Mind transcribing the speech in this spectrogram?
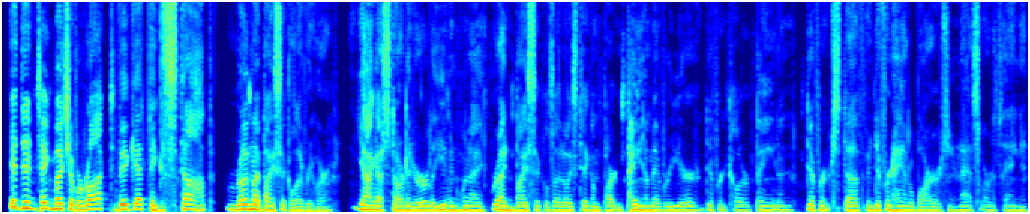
it didn't take much of a rock to make that thing stop. Rode my bicycle everywhere yeah, I got started early. Even when I riding bicycles, I'd always take them apart and paint them every year, different color paint and different stuff and different handlebars and that sort of thing. And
